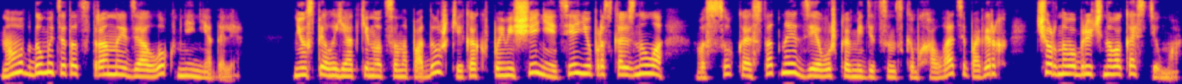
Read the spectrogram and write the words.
Но обдумать этот странный диалог мне не дали. Не успела я откинуться на подушке, как в помещении тенью проскользнула высокая статная девушка в медицинском халате поверх черного брючного костюма.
